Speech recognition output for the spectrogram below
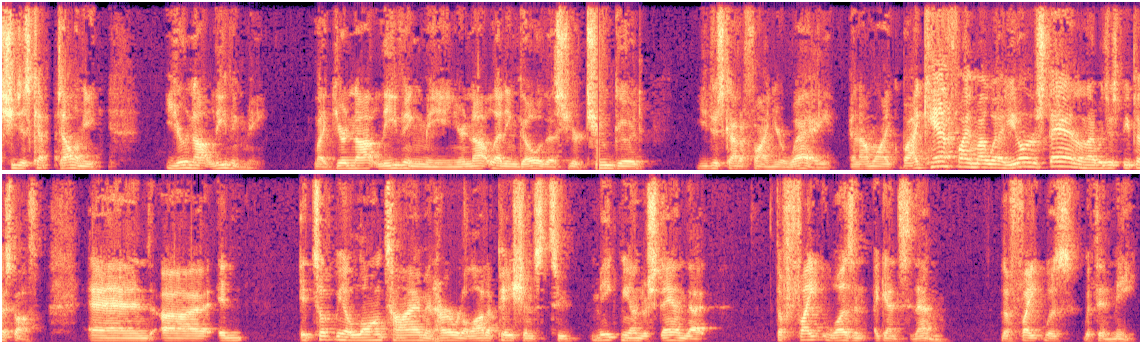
she just kept telling me, You're not leaving me. Like, you're not leaving me and you're not letting go of this. You're too good. You just got to find your way. And I'm like, But I can't find my way. You don't understand. And I would just be pissed off and uh, it it took me a long time and her with a lot of patience to make me understand that the fight wasn't against them, the fight was within me,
